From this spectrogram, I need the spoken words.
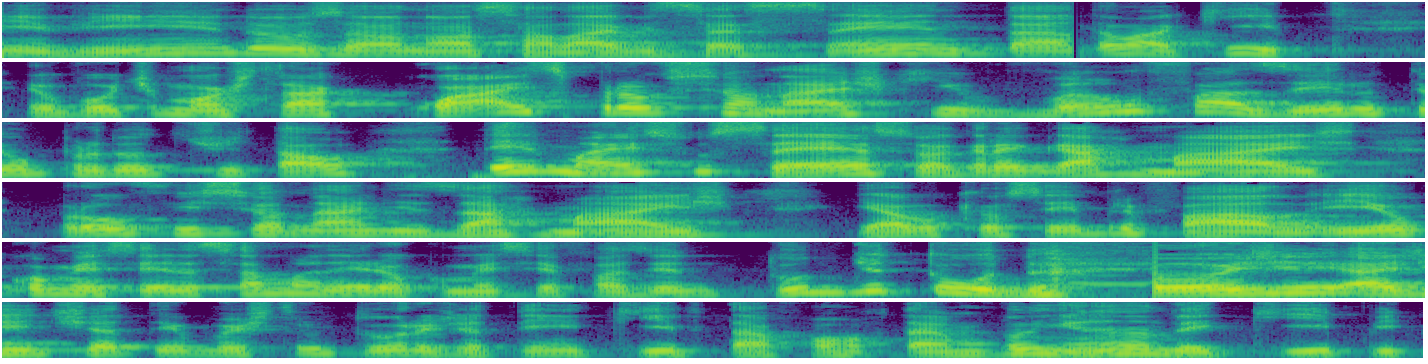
Bem-vindos ao nossa live 60. Então aqui eu vou te mostrar quais profissionais que vão fazer o teu produto digital ter mais sucesso, agregar mais, profissionalizar mais. E é algo que eu sempre falo. E eu comecei dessa maneira, eu comecei fazendo tudo de tudo. Hoje a gente já tem uma estrutura, já tem equipe, está tá ampliando a equipe.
